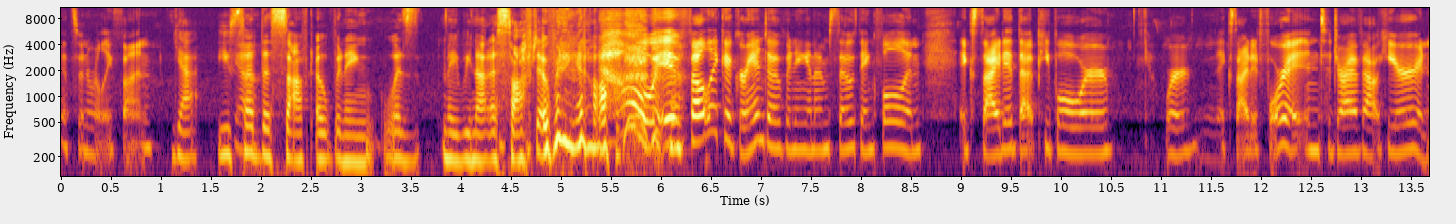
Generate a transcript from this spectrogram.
it's been really fun Yeah. You Yeah. said the soft opening was maybe not a soft opening at all. no it felt like a grand opening and i'm so thankful and excited that people were were excited for it and to drive out here and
